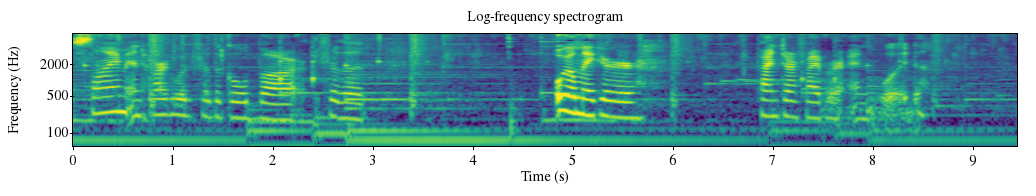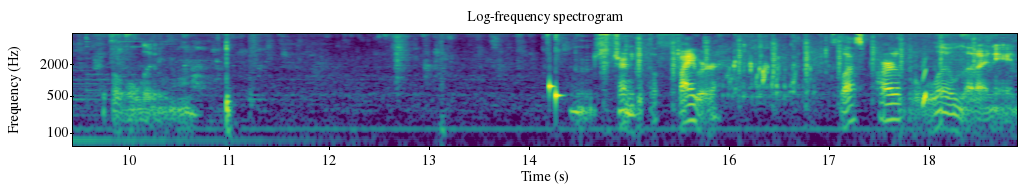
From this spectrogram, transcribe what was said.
Slime and hardwood for the gold bar, for the oil maker, pine tar fiber, and wood for the loom. I'm just trying to get the fiber. It's the last part of the loom that I need.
